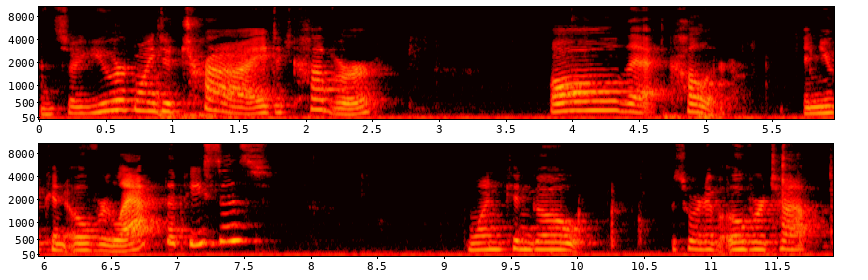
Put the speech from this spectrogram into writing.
And so you are going to try to cover all that color. And you can overlap the pieces. One can go sort of over top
